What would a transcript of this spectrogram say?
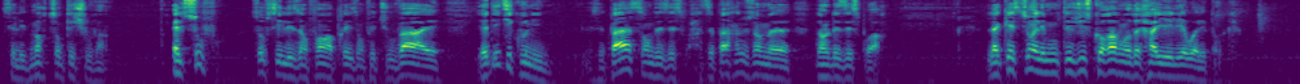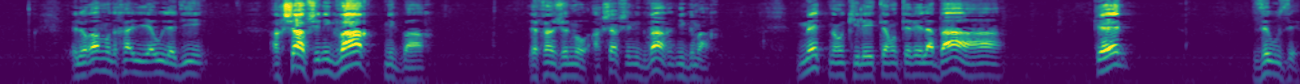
c'est les morts de son Teshuvah, elle souffre. Sauf si les enfants, après, ils ont fait Teshuvah et il y a des tikkunim. C'est pas sans désespoir. C'est pas euh, dans le désespoir. La question, elle est montée jusqu'au Rav Mordechai Eliyahu à l'époque. Et le Rav Mordechai Eliyahu, il a dit Arshav chez Nigvar, Nigvar. Il a fait un jeu de mots. Arshav chez Nigmar. Maintenant qu'il a été enterré là-bas, Ken Zéouzé.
